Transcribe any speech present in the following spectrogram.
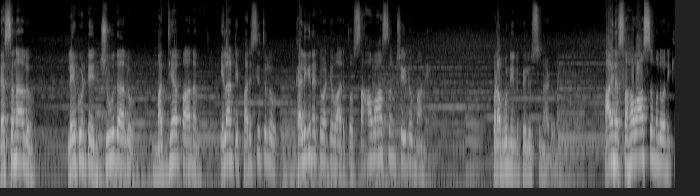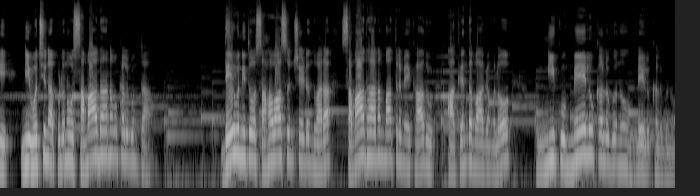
వ్యసనాలు లేకుంటే జూదాలు మద్యపానం ఇలాంటి పరిస్థితులు కలిగినటువంటి వారితో సహవాసం చేయడం మానే. ప్రభు నిన్ను పిలుస్తున్నాడు. ఆయన సహవాసములోనికి నీ వచ్చినప్పుడు నువ్వు సమాధానము కలుగుంటావు. దేవునితో సహవాసం చేయడం ద్వారా సమాధానం మాత్రమే కాదు ఆ క్రింద భాగంలో నీకు మేలు కలుగును మేలు కలుగును.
